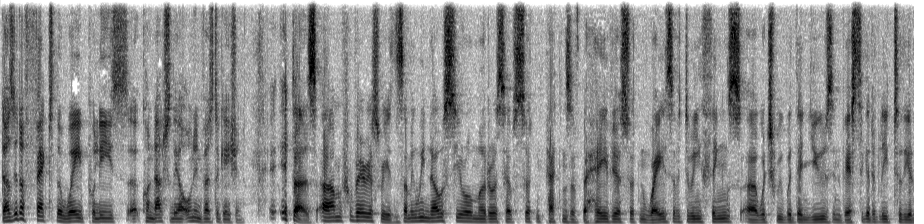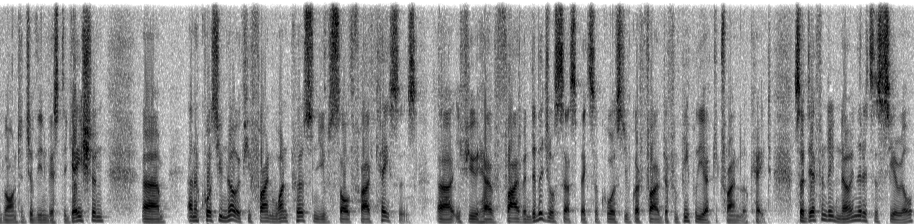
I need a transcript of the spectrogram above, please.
does it affect the way police uh, conduct their own investigation? It, it does, um, for various reasons. I mean, we know serial murderers have certain patterns of behavior, certain ways of doing things, uh, which we would then use investigatively to the advantage of the investigation. Um, and of course, you know if you find one person, you've solved five cases. Uh, if you have five individual suspects, of course, you've got five different people you have to try and locate. So definitely knowing that it's a serial,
